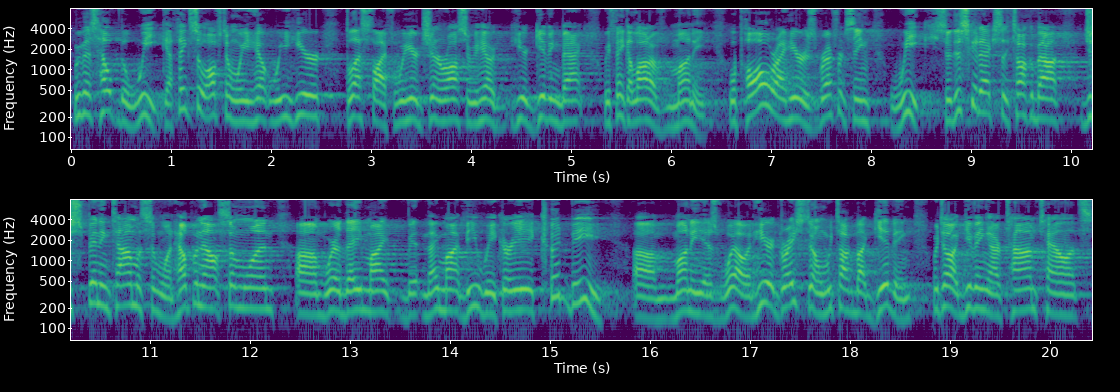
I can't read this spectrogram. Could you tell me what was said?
we must help the weak. I think so often we, help, we hear blessed life, we hear generosity, we hear, hear giving back, we think a lot of money. Well, Paul right here is referencing weak. So this could actually talk about just spending time with someone, helping out someone um, where they might, be, they might be weak, or it could be um, money as well. And here at Greystone, we talk about giving. We talk about giving our time, talents,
